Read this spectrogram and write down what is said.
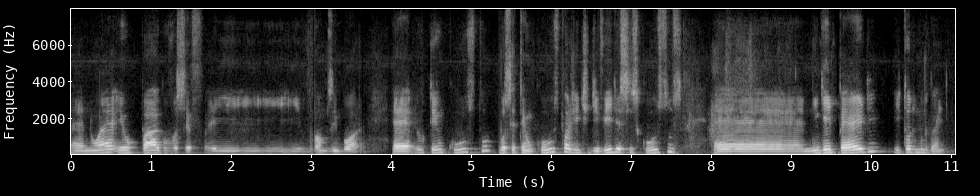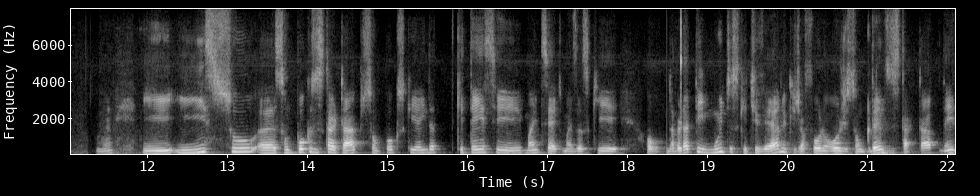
é, não é eu pago você e, e, e, vamos embora. É, eu tenho um custo, você tem um custo, a gente divide esses custos, é, ninguém perde e todo mundo ganha. Né? E, e, isso é, são poucas startups, são poucos que ainda que têm esse mindset, mas as que, na verdade, tem muitas que tiveram, que já foram hoje são grandes startups, nem,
